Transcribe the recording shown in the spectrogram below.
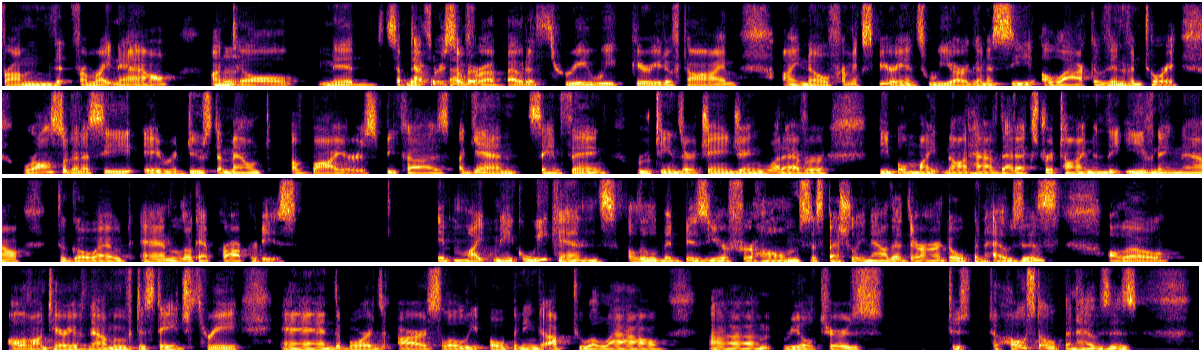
from the, from right now mm-hmm. until mid September. So, for about a three week period of time, I know from experience we are going to see a lack of inventory. We're also going to see a reduced amount of buyers because again same thing routines are changing whatever people might not have that extra time in the evening now to go out and look at properties it might make weekends a little bit busier for homes especially now that there aren't open houses although all of Ontario has now moved to stage three, and the boards are slowly opening up to allow um, realtors to to host open houses.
